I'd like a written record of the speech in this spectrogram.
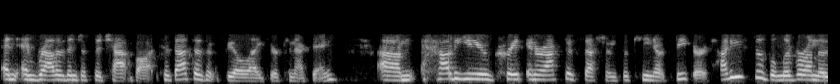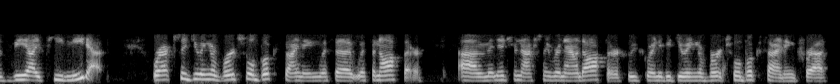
And, and rather than just a chat bot, because that doesn't feel like you're connecting. Um, how do you create interactive sessions with keynote speakers? How do you still deliver on those VIP meetups? We're actually doing a virtual book signing with a with an author, um, an internationally renowned author who's going to be doing a virtual book signing for us.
